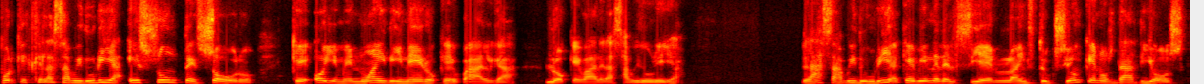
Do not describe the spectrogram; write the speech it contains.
porque es que la sabiduría es un tesoro que, óyeme, no hay dinero que valga lo que vale la sabiduría. La sabiduría que viene del cielo, la instrucción que nos da Dios,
